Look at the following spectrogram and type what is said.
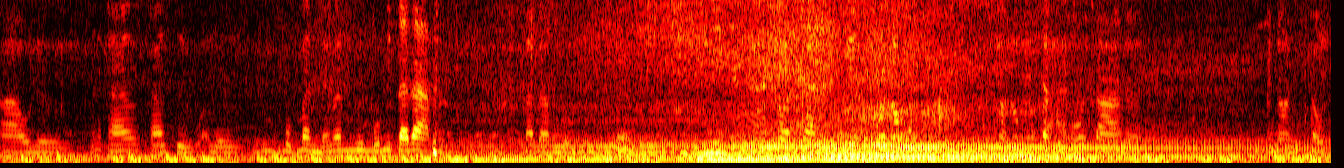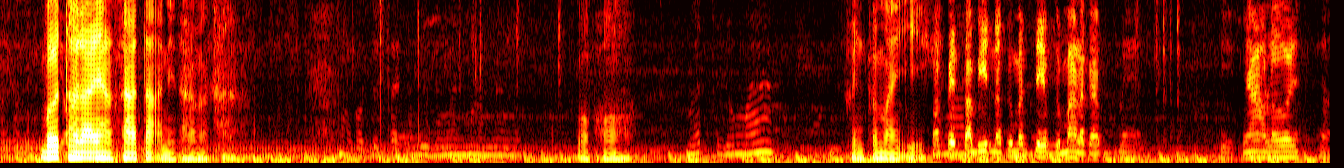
ข้าวเลยมัน ข้าวข้าวสลัวเลยบ่มันแม่มันบ่มีตาดาบตาดำหนูดีมีปัญหาตอนยาเสียตัวลงหยดลงในตาโมตาเนี่ยไปนอนอีกสองคืนเบิร์ดเท่าไรหักซาตานี่ทางราคามันก็ขึ้นไปก็มีเงินหมื่นหนึงบ่พอ เมื่อลงมาขึ้นไปใหม่อีก มันเป็นตาบิดนะคือมันเจ็บขึ้นมากแล้วกับแม่เจ็บยาวเลยยาวเลย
